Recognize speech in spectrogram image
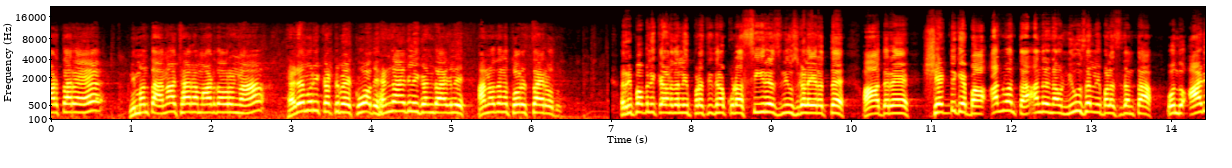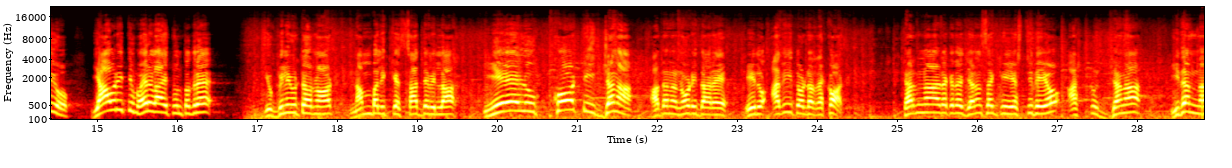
ಮಾಡ್ತಾರೆ, ನಿಮ್ಮಂತ ಅನಾಚಾರ ಮಾಡಿದವರನ್ನ ಹೆಡೆಮುರಿ ಕಟ್ಟಬೇಕು, ಅದು ಹೆಣ್ಣಾಗಲಿ ಗಂಡಾಗಲಿ ಅನ್ನೋದನ್ನ ತೋರಿಸ್ತಾ ಇರೋದು. ರಿಪಬ್ಲಿಕ್ ಕನ್ನಡದಲ್ಲಿ ಪ್ರತಿದಿನ ಕೂಡ ಸೀರಿಯಸ್ ನ್ಯೂಸ್ಗಳೇ ಇರುತ್ತೆ. ಆದರೆ ಶೆಡ್ಗೆ ಬಾ ಅನ್ನುವಂಥ ಅಂದ್ರೆ ನಾವು ನ್ಯೂಸ್ ಅಲ್ಲಿ ಬಳಸಿದಂತ ಒಂದು ಆಡಿಯೋ ಯಾವ ರೀತಿ ವೈರಲ್ ಆಯಿತು ಅಂತಂದ್ರೆ you believe it or not ನಂಬಲಿಕ್ಕೆ ಸಾಧ್ಯವಿಲ್ಲ. ಏಳು ಕೋಟಿ ಜನ ಅದನ್ನು ನೋಡಿದ್ದಾರೆ. ಇದು ಅತಿ ದೊಡ್ಡ ರೆಕಾರ್ಡ್. ಕರ್ನಾಟಕದ ಜನಸಂಖ್ಯೆ ಎಷ್ಟಿದೆಯೋ ಅಷ್ಟು ಜನ ಇದನ್ನ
